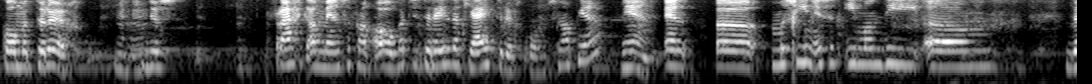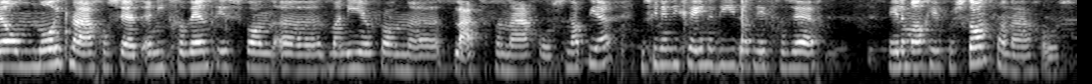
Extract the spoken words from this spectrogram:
komen terug. Mhm. Dus vraag ik aan mensen van, oh, wat is de reden dat jij terugkomt? Snap je? Ja. En eh, misschien is het iemand die ehm, wel nooit nagels zet en niet gewend is van eh, het manier van eh, het plaatsen van nagels. Snap je? Misschien heeft diegene die dat heeft gezegd helemaal geen verstand van nagels.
